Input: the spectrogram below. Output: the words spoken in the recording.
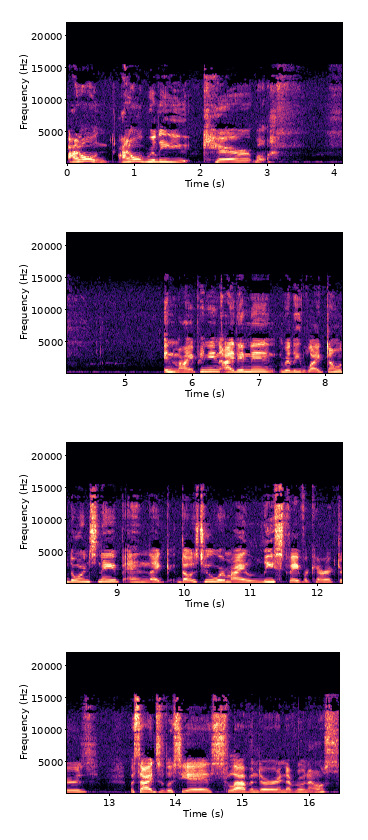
I don't I don't really care. Well, in my opinion, I didn't really like Dumbledore and Snape, and like those two were my least favorite characters, besides Lucius, Lavender, and everyone else.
